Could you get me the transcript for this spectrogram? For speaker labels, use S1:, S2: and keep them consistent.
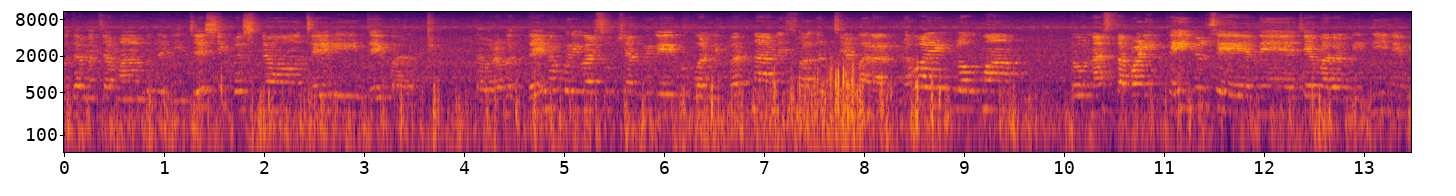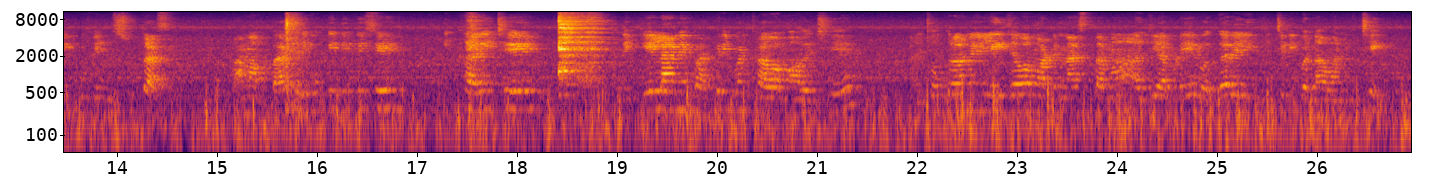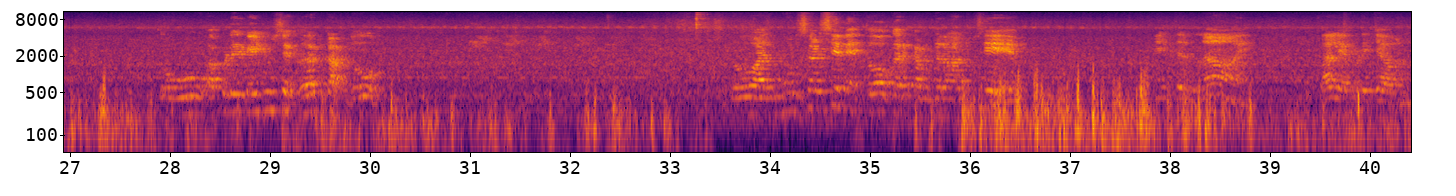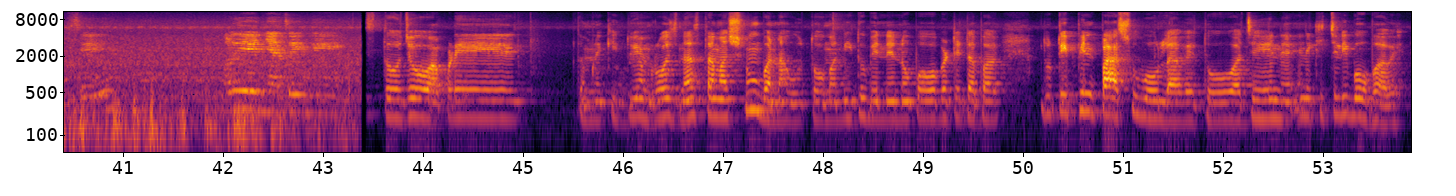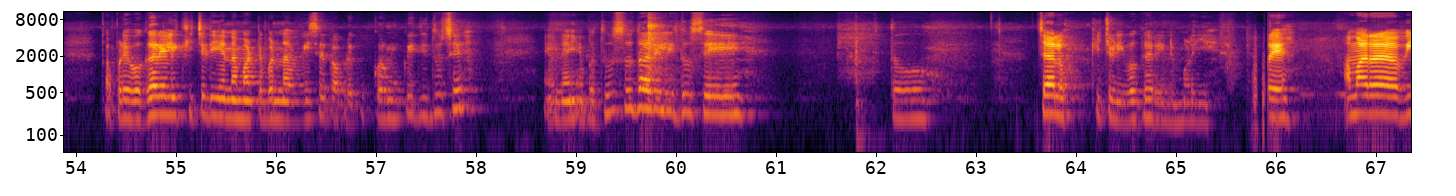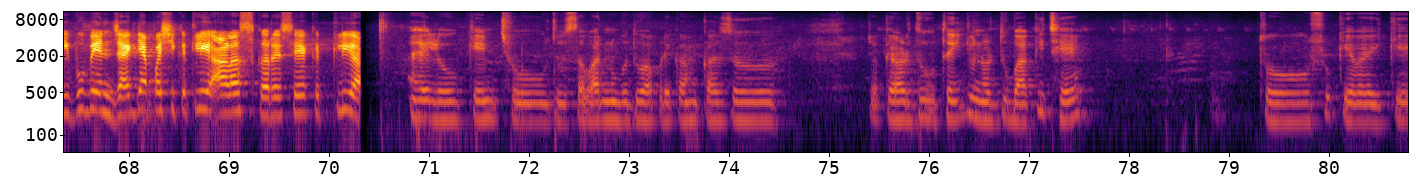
S1: બધા મજામાં, બધાની જય શ્રી કૃષ્ણ, જય હિન્દ, જય ભારત. તમારા બધાનો પરિવાર સુખ શાંતિ રહે, ભગવાનની પ્રાર્થના અને સ્વાગત છે અમારા નવા એક બ્લોગમાં તો નાસ્તા પાણી થઈ ગયું છે અને જે અમારા નિધિ ને મીઠુબેન સૂતા છે. આમાં ભાખરી મૂકી દીધી છે તીખારી છે, અને કેલા અને ભાખરી પણ ખાવામાં આવે છે. અને છોકરાને લઈ જવા માટે નાસ્તામાં હજી આપણે વઘારેલી ખીચડી બનાવવાની છે તો આપણે કહ્યું છે ઘરકામ તો તો આજ ને તો ઘરકામ કરવાનું છે. તો જો આપણે તમને કીધું એમ રોજ નાસ્તામાં શું બનાવવું તો મને નીધુબેનને બેનનો પૌવા બટેટા ભાવે. બધું ટિફિન પાછું બહુ લાવે તો આજે એને એને ખીચડી બહુ ભાવે. આપણે વઘારેલી ખીચડી એના માટે બનાવવી છે. તો આપણે કુકર મૂકી દીધું છે. એને અહીંયા બધું સુધારી લીધું છે. તો ચાલો, ખીચડી વઘારીને મળીએ. અરે અમારા વિભુબેન જાગ્યા પછી કેટલી આળસ કરે છે, કેટલી હેલો, કેમ છો? જો સવારનું બધું આપણે કામકાજ, જો કે અડધું થઈ ગયું ને અડધું બાકી છે. તો શું કહેવાય કે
